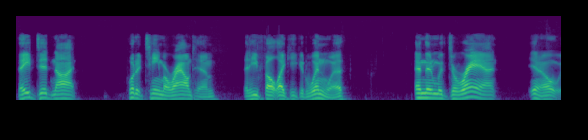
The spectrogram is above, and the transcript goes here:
they did not put a team around him that he felt like he could win with. And then with Durant, you know,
